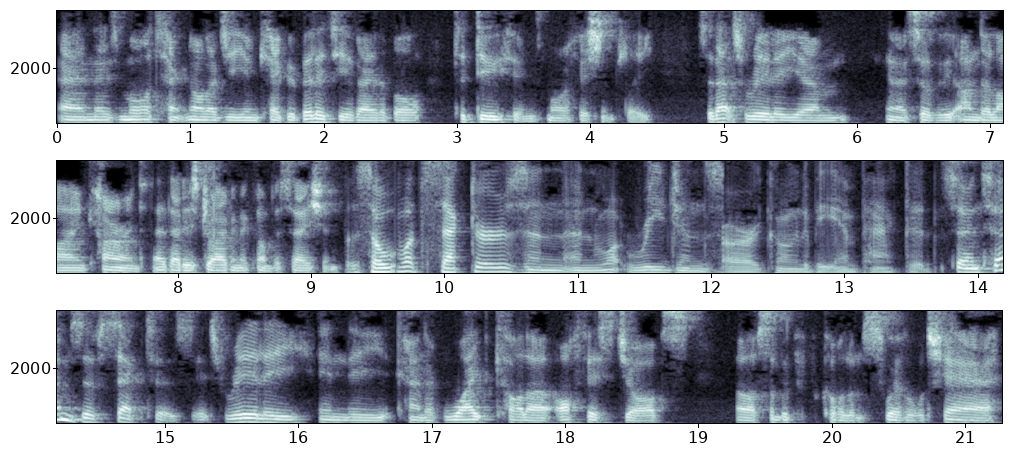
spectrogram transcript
and there's more technology and capability available to do things more efficiently. So that's really um, you know, sort of the underlying current that is driving the conversation. So, what sectors and, and what regions are going to be impacted? So, in terms of sectors, it's really in the kind of white collar office jobs, or some people call them swivel chair,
